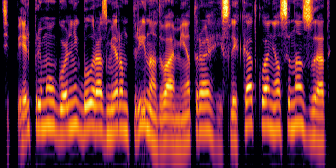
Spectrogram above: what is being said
Теперь прямоугольник был размером 3 на 2 метра и слегка отклонялся назад,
